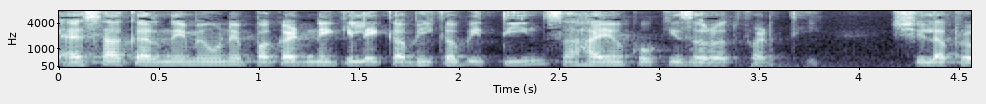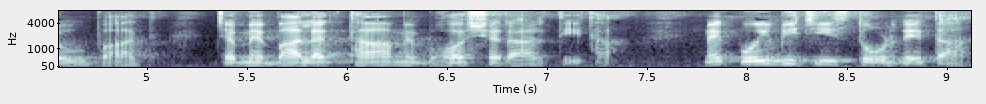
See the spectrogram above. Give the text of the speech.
ऐसा करने में उन्हें पकड़ने के लिए कभी कभी तीन सहायकों की ज़रूरत पड़ती। शिला प्रभुपाद, जब मैं बालक था, मैं बहुत शरारती था। मैं कोई भी चीज़ तोड़ देता।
